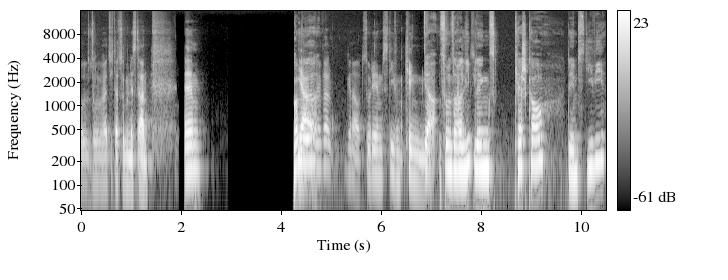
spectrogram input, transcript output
So, so hört sich das zumindest an. Ähm, ja, wir, auf jeden Fall, genau, zu dem Stephen King. Ja, zu unserer Lieblings-Cash-Cow, dem Stevie.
